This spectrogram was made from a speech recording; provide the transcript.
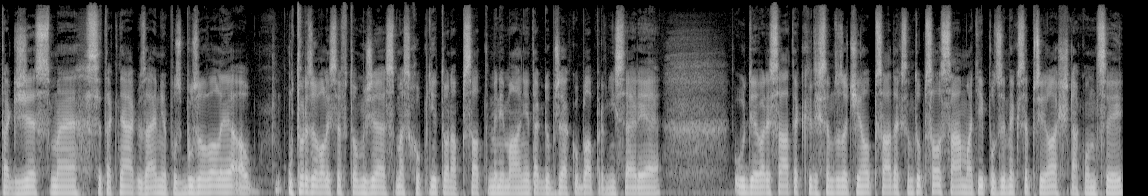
takže jsme se tak nějak vzájemně pozbuzovali a utvrzovali se v tom, že jsme schopni to napsat minimálně tak dobře, jako byla první série u 90. když jsem to začínal psát, tak jsem to psal sám. Matěj Podzimek se přidal až na konci,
